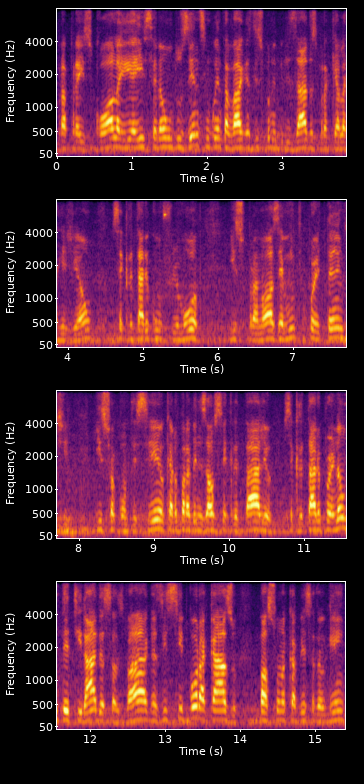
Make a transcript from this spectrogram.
para pré-escola e aí serão 250 vagas disponibilizadas para aquela região. O secretário confirmou isso para nós, é muito importante isso acontecer. Eu quero parabenizar o secretário, o secretário por não ter tirado essas vagas e se por acaso passou na cabeça de alguém,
